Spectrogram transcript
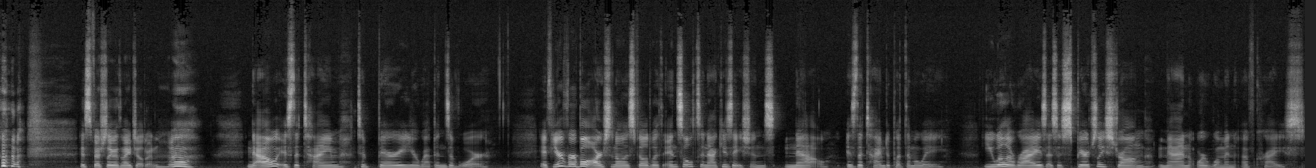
Especially with my children. Ugh. Now is the time to bury your weapons of war. If your verbal arsenal is filled with insults and accusations, now is the time to put them away. You will arise as a spiritually strong man or woman of Christ.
